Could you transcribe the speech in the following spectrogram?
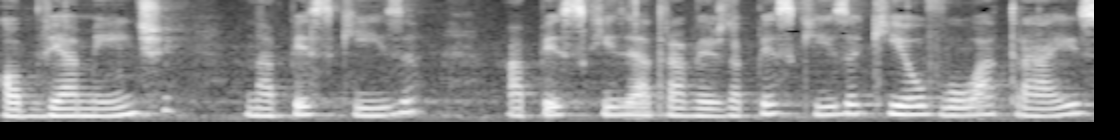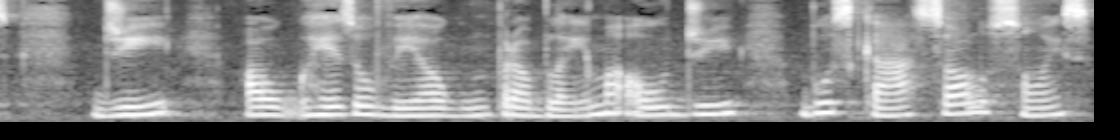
Obviamente, na pesquisa, a pesquisa é através da pesquisa que eu vou atrás de resolver algum problema ou de buscar soluções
